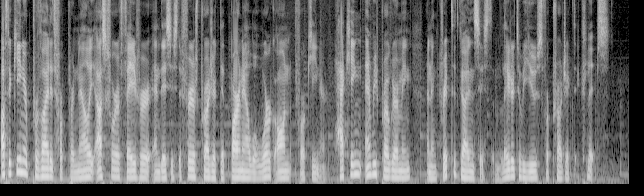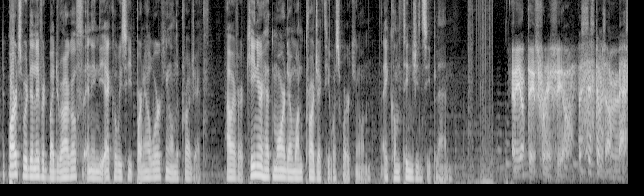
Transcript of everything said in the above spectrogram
After Keener provided for Parnell, he asked for a favor and this is the first project that Parnell will work on for Keener. Hacking and reprogramming an encrypted guidance system, later to be used for Project Eclipse. The parts were delivered by Dragov and in the echo we see Parnell working on the project. However, Keener had more than one project he was working on, a contingency plan. Any updates for me, Theo? The system's a mess.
